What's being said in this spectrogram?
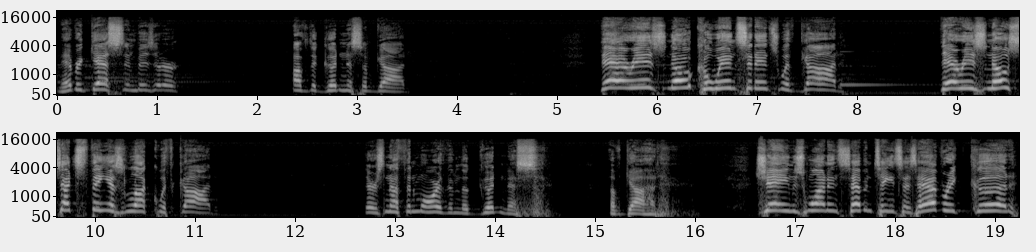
and every guest and visitor of the goodness of God. There is no coincidence with God. There is no such thing as luck with God. There's nothing more than the goodness of God. James 1 and 17 says, Every good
